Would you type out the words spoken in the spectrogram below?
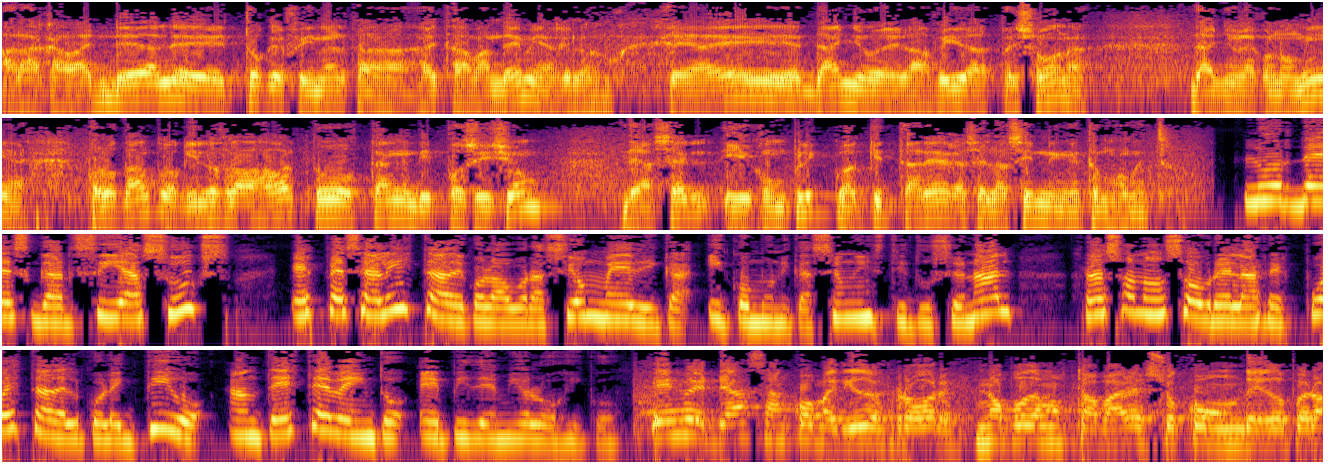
para acabar de darle toque final a esta, pandemia, que lo que es daño de las vidas de las personas, daño de la economía. Por lo tanto, aquí los trabajadores todos están en disposición de hacer y cumplir cualquier tarea que se les asigne en estos momentos. Lourdes García Sux, especialista de colaboración médica y comunicación institucional, razonó sobre la respuesta del colectivo ante este evento epidemiológico. Es verdad, se han cometido errores, no podemos tapar eso con un dedo, pero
